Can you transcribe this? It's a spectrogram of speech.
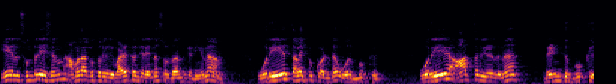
ஏஎல் சுந்தரேசன் அமலாக்கத்துறை வழக்கறிஞர் என்ன சொல்கிறான்னு கேட்டிங்கன்னா ஒரே தலைப்பு கொண்ட ஒரு புக்கு ஒரே ஆத்தர் எழுதின ரெண்டு புக்கு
